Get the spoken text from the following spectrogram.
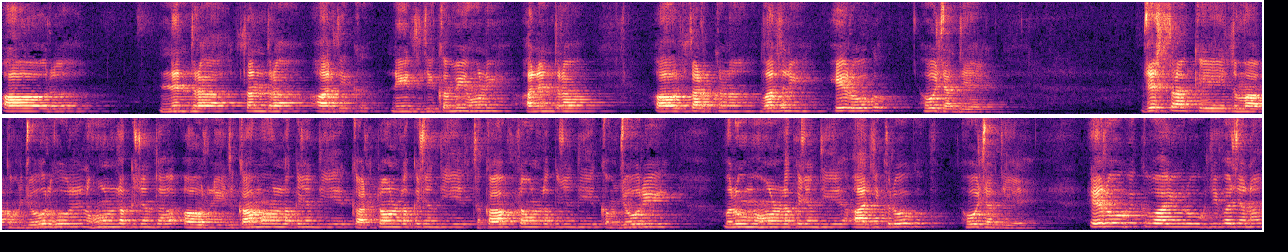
ਔਰ ਨਿੰਦਰਾ, ਤੰਦਰਾ ਆਦਿਕ ਨੀਂਦ ਦੀ ਕਮੀ ਹੋਣੀ, ਅਨਿੰਦਰਾ ਔਰ ਧੜਕਣ ਵਧਣੀ, ਇਹ ਰੋਗ ਹੋ ਜਾਂਦੇ ਹੈ। ਜਿਸ ਤਰ੍ਹਾਂ ਕਿ ਦਿਮਾਗ ਕਮਜ਼ੋਰ ਹੋ- ਹੋਣ ਲੱਗ ਜਾਂਦਾ ਔਰ ਨੀਂਦ ਕਮ ਹੋਣ ਲੱਗ ਜਾਂਦੀ ਹੈ ਘੱਟ ਆਉਣ ਲੱਗ ਜਾਂਦੀ ਹੈ ਥਕਾਵਟ ਆਉਣ ਲੱਗ ਜਾਂਦੀ ਹੈ ਕਮਜ਼ੋਰੀ ਮਲੂਮ ਹੋਣ ਲੱਗ ਜਾਂਦੀ ਹੈ ਆਦਿਕ ਰੋਗ ਹੋ ਜਾਂਦੇ ਹੈ ਇਹ ਰੋਗ ਇੱਕ ਵਾਯੂ ਰੋਗ ਦੀ ਵਜ੍ਹਾ ਨਾਲ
